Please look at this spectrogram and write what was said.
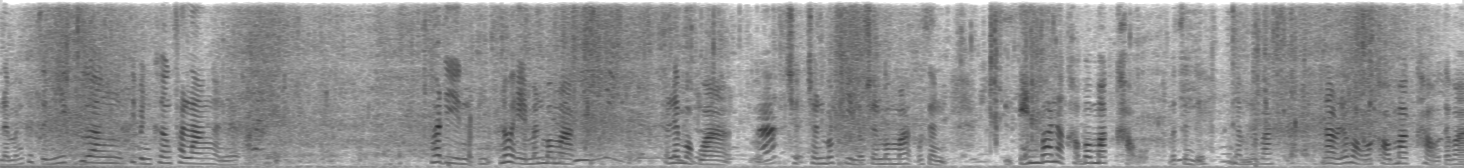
เนี่ยมันก็จะมีเครื่องที่เป็นเครื่องฝรั่งอันเนี้ค่ะพอดีโนเอมันบ่มักมันเลยบอกว่าฉฉันบ่กินหรอกฉันบ่มักว่าซั่นเห็นบ่ล่ะเขาบ่มักเขาว่าซั่นเด้นำเลยว่านำเลยบอกว่าเขามักเขาแต่ว่า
